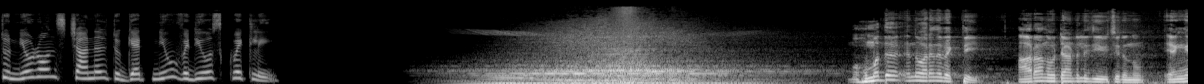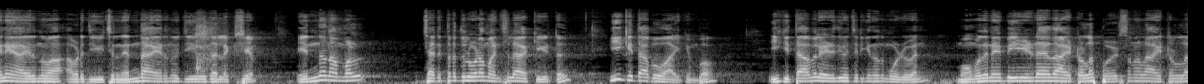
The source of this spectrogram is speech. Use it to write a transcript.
to Neurons channel to get new videos quickly. മുഹമ്മദ് എന്ന് പറയുന്ന വ്യക്തി ആറാം നൂറ്റാണ്ടിൽ ജീവിച്ചിരുന്നു. എങ്ങനെയായിരുന്നു അവിടെ ജീവിച്ചിരുന്നത്? എന്തായിരുന്നു ജീവിത ലക്ഷ്യം? എന്ന് നമ്മൾ ചരിത്രത്തിലൂടെ മനസ്സിലാക്കിയിട്ട് ഈ കിതാബ് വായിക്കുമ്പോൾ ഈ കിതാബിൽ എഴുതി വെച്ചിരിക്കുന്നത് മുഴുവൻ മുഹമ്മദ് നബിയുടേതായിട്ടുള്ള പേഴ്സണൽ ആയിട്ടുള്ള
